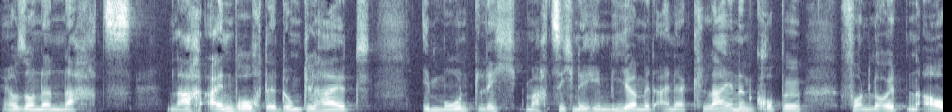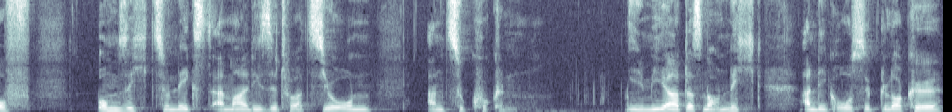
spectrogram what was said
ja, sondern nachts, nach Einbruch der Dunkelheit, im Mondlicht macht sich Nehemia mit einer kleinen Gruppe von Leuten auf, um sich zunächst einmal die Situation anzugucken. Nehemiah hat das noch nicht an die große Glocke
